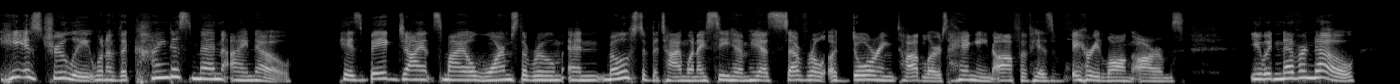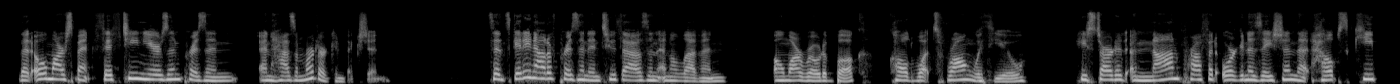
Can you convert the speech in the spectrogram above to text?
He is truly one of the kindest men I know. His big, giant smile warms the room, and most of the time when I see him, he has several adoring toddlers hanging off of his very long arms. You would never know that Omar spent 15 years in prison and has a murder conviction. Since getting out of prison in 2011, Omar wrote a book called What's Wrong with You. He started a nonprofit organization that helps keep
